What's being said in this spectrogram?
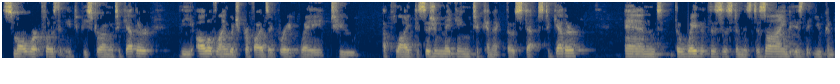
small workflows that need to be strung together, the Olive language provides a great way to apply decision making to connect those steps together. And the way that the system is designed is that you can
